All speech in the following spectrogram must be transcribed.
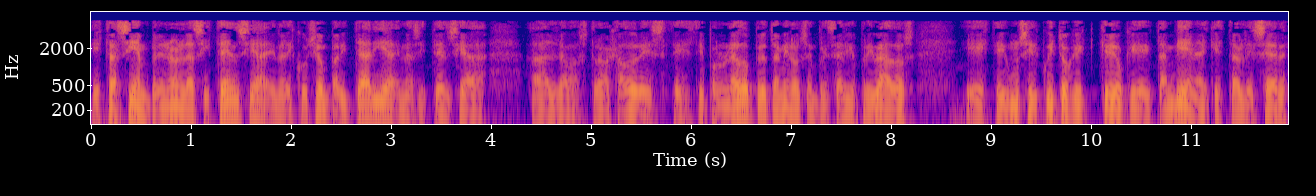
está siempre, ¿no? En la asistencia, en la discusión paritaria, en la asistencia a los trabajadores este, por un lado, pero también a los empresarios privados. Este, un circuito que creo que también hay que establecer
